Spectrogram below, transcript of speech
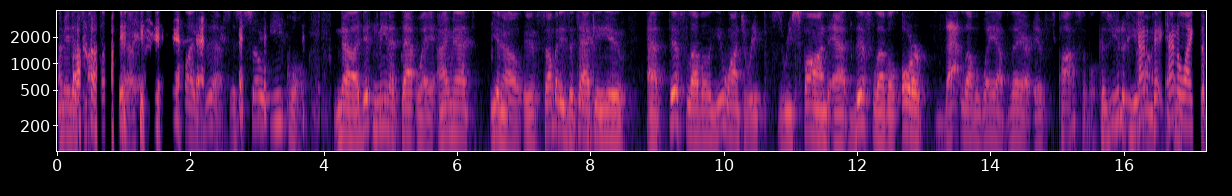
I mean, it's not like this, it's like this. It's so equal. No, I didn't mean it that way. I meant, you know, if somebody's attacking you at this level, you want to re- respond at this level or that level way up there if possible. Because you, you kind of kind of like the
